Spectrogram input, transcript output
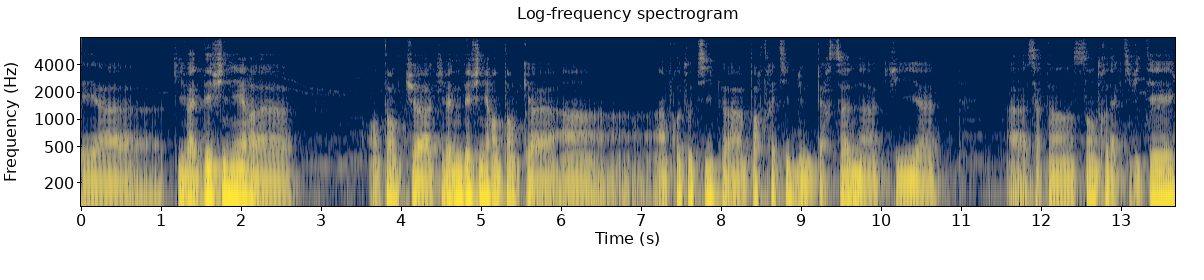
et qui va définir en tant que, qui va nous définir en tant qu'un un prototype, un portrait type d'une personne qui euh, a certains centres d'activité,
